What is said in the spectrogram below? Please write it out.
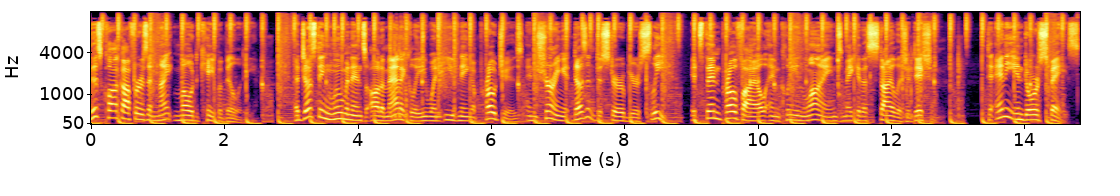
This clock offers a night mode capability, adjusting luminance automatically when evening approaches, ensuring it doesn't disturb your sleep. Its thin profile and clean lines make it a stylish addition to any indoor space.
